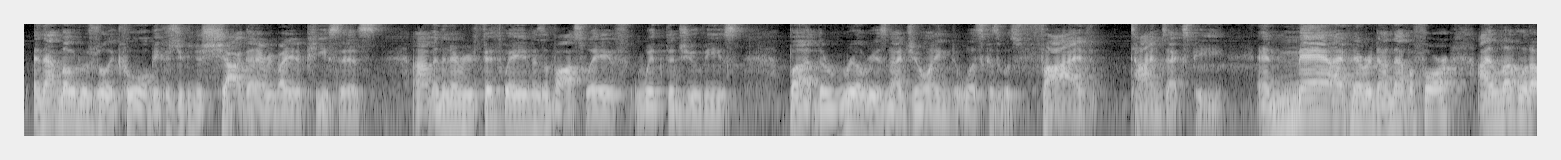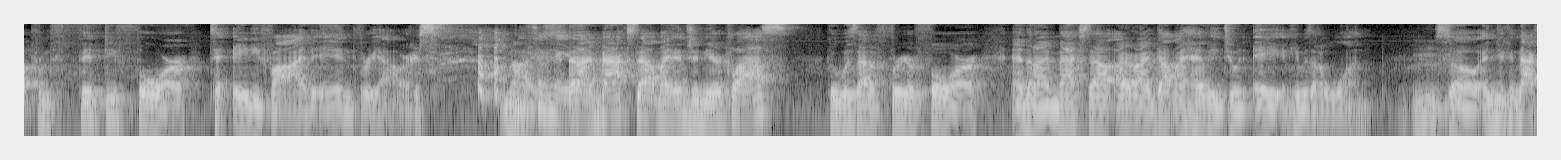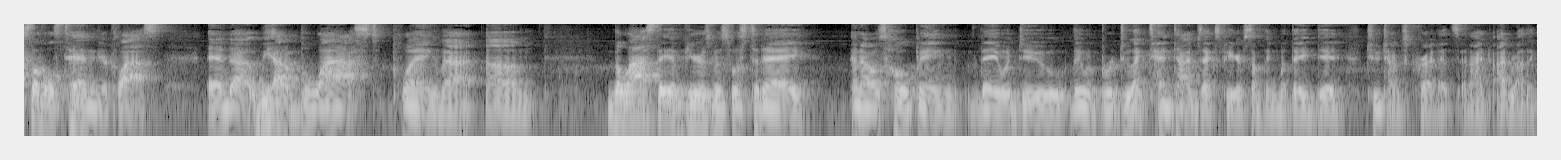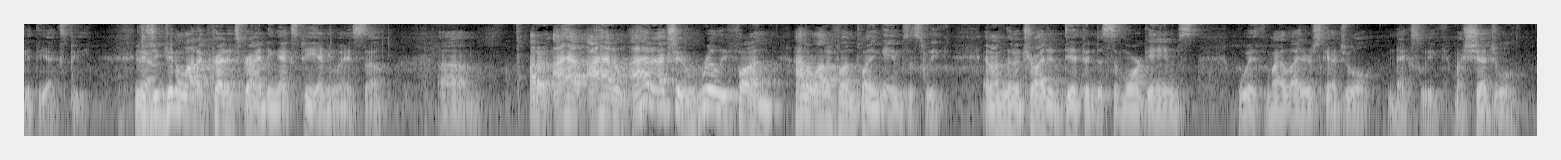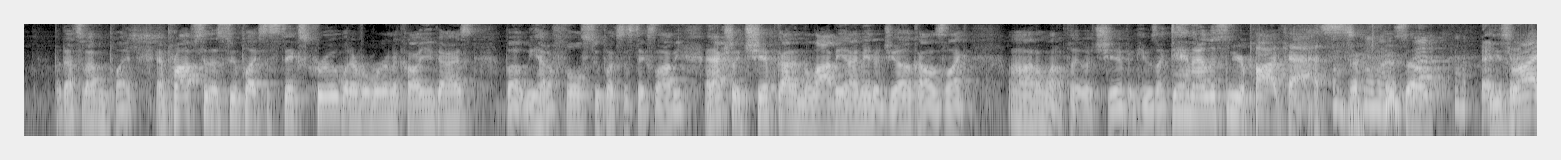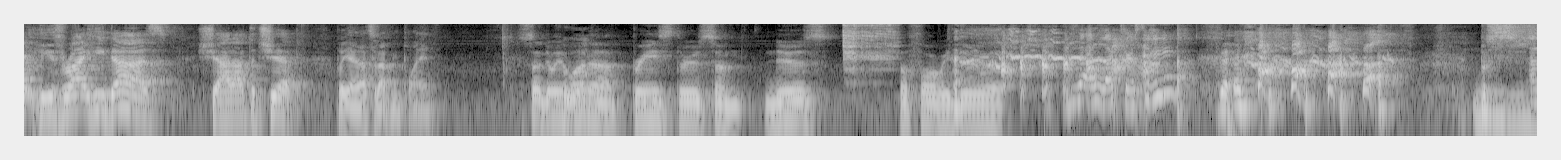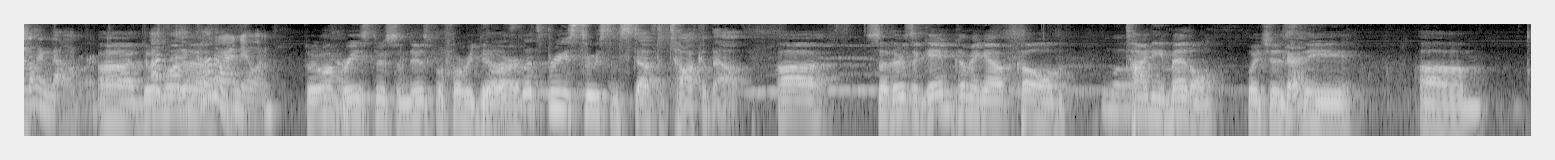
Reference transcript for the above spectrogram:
and that mode was really cool because you can just shotgun everybody to pieces. Um, and then every fifth wave is a boss wave with the juvies. But the real reason I joined was because it was five times XP. And man, I've never done that before. I leveled up from 54 to 85 in three hours. nice. And I maxed out my engineer class, who was at a three or four. And then I maxed out, I, I got my heavy to an eight, and he was at a one. So, and you can max levels 10 in your class. And uh, we had a blast playing that. Um, the last day of Gearsmas was today, and I was hoping they would do they would do like 10 times XP or something, but they did two times credits, and I'd, I'd rather get the XP because Yeah. you get a lot of credits grinding XP anyway. So um, I don't. I had I had a, I had actually really fun. I had a lot of fun playing games this week, and I'm going to try to dip into some more games with my lighter schedule next week. My schedule, But that's what I've been playing. And props to the Suplex the Sticks crew, whatever we're going to call you guys. But we had a full Suplex the Sticks lobby. And actually, Chip got in the lobby and I made a joke. I was like, oh, I don't want to play with Chip. And he was like, damn it, I listen to your podcast. so he's right. He's right. He does. Shout out to Chip. But yeah, that's what I've been playing. So, do we Cool. want to breeze through some news before we do? Is that electricity? I don't think that one worked. Uh, do we I think want to? Try a new one. Do we want to breeze through some news before we do Yeah, our? let's, let's breeze through some stuff to talk about. So there's a game coming out called Tiny Metal, which is Okay. the um,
